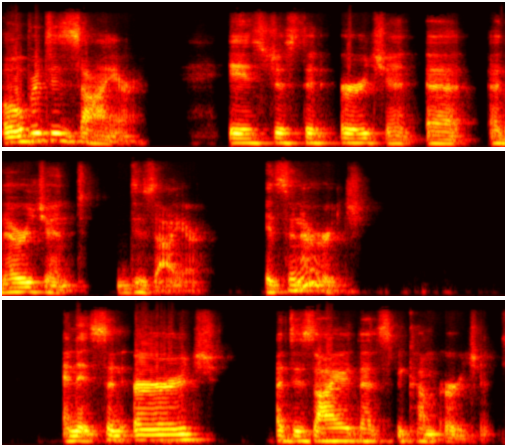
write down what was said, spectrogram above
Over desire is just an urgent, uh, an urgent desire. It's an urge. And it's an urge, a desire that's become urgent.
